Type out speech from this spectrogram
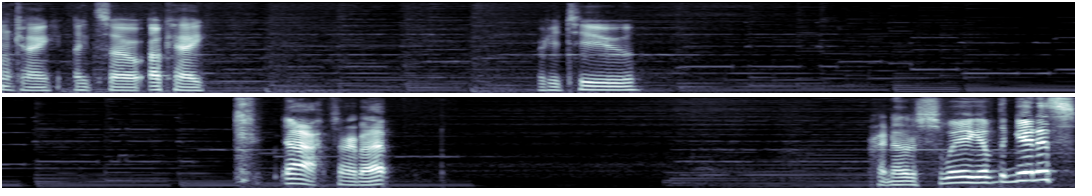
Okay, so okay. Thirty-two. Ah, sorry about that. Right, another swig of the Guinness.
